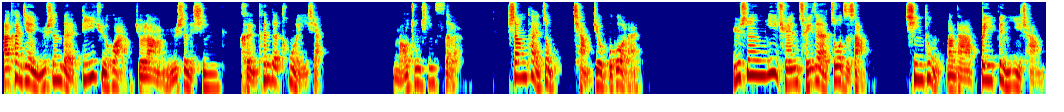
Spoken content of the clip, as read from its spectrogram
他看见余生的第一句话，就让余生的心狠狠的痛了一下。毛中心死了，伤太重。抢救不过来，余生一拳捶在桌子上，心痛让他悲愤异常。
